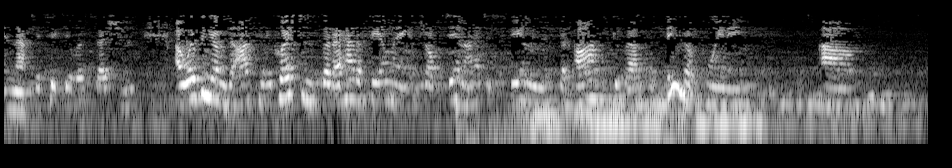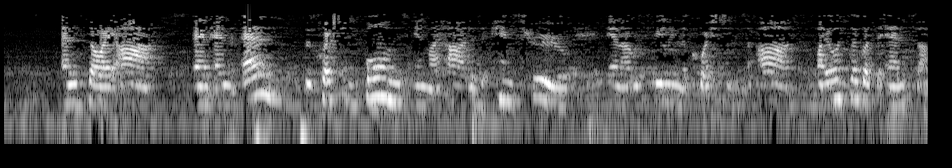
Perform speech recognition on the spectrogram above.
in that particular session. I wasn't going to ask any questions, but I had a feeling, it dropped in, I had this feeling to ask about the finger pointing. Um, and so I asked, and, and as the question formed in my heart, as it came through, and I was feeling the question to ask, I also got the answer.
